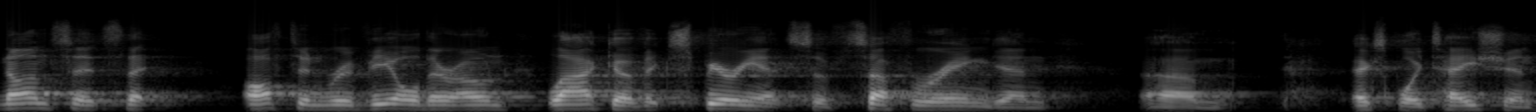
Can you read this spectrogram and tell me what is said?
nonsense that often reveal their own lack of experience of suffering and um, exploitation.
